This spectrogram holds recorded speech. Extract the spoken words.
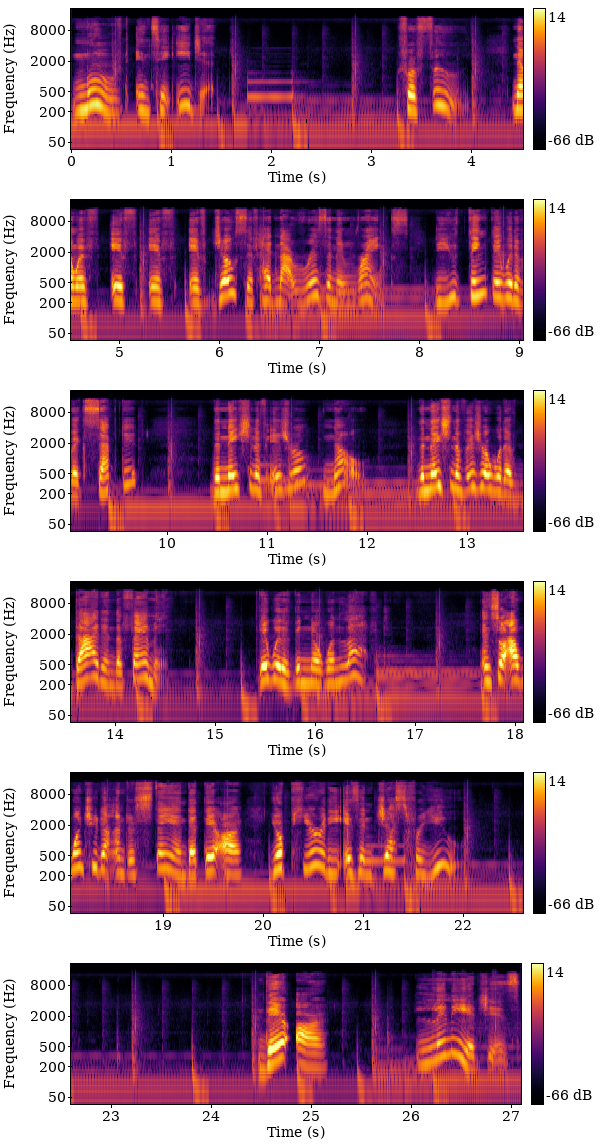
moved into Egypt for food. Now if if if if Joseph had not risen in ranks, do you think they would have accepted the nation of Israel? No. The nation of Israel would have died in the famine. There would have been no one left. And so I want you to understand that there are your purity isn't just for you. There are lineages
